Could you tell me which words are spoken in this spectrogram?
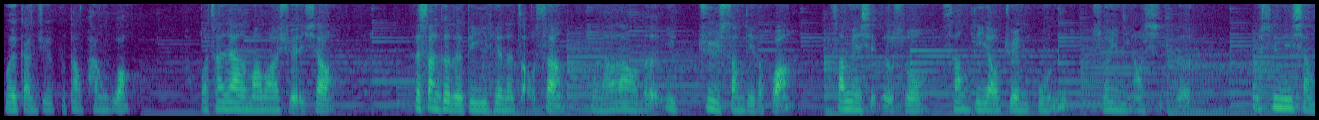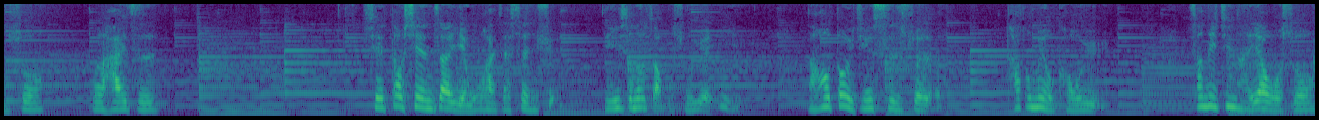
我也感觉不到盼望。我参加了妈妈学校，在上课的第一天的早上，我拿到了一句上帝的话，上面写着说：“上帝要眷顾你，所以你要喜乐。”我心里想说：“我的孩子，现到现在眼窝还在渗血，连医生都找不出原因，然后都已经四岁了，他都没有口语，上帝竟然要我说，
